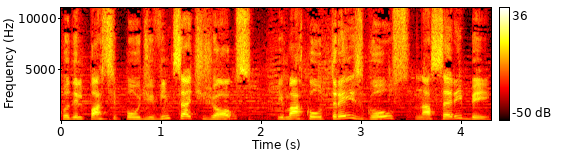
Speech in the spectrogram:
quando ele participou de 27 jogos e marcou três gols na Série B.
